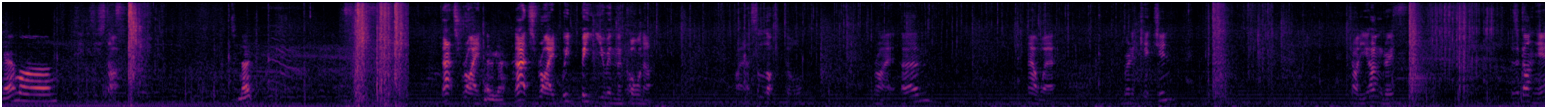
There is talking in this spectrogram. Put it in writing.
Come on! Is he stuck? Nope. That's right. There we go. That's right. We beat you in the corner. That's a locked door. Right, um. Now where? We're in a kitchen. Charlie, you hungry? There's a gun here.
